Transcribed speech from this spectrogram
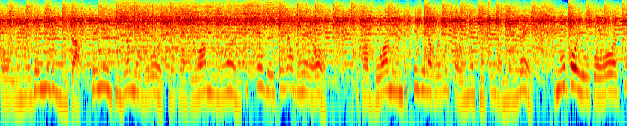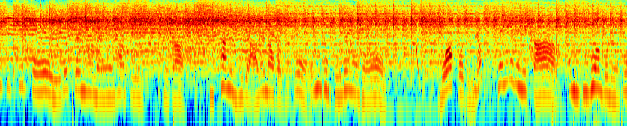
저 오늘 생일입니다. 생일 기념으로 제가 모아놓은 티켓을 쓰려고 해요. 제가 모아놓은 티켓이라고 해봤자 얼마 되진 않는데 요거 요거 77보 요거 때문에 사실 제가 귀찮은 미리 안 해놔가지고 엄청 고생해서 모았거든요? 생일이니까 한번 모아보려고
